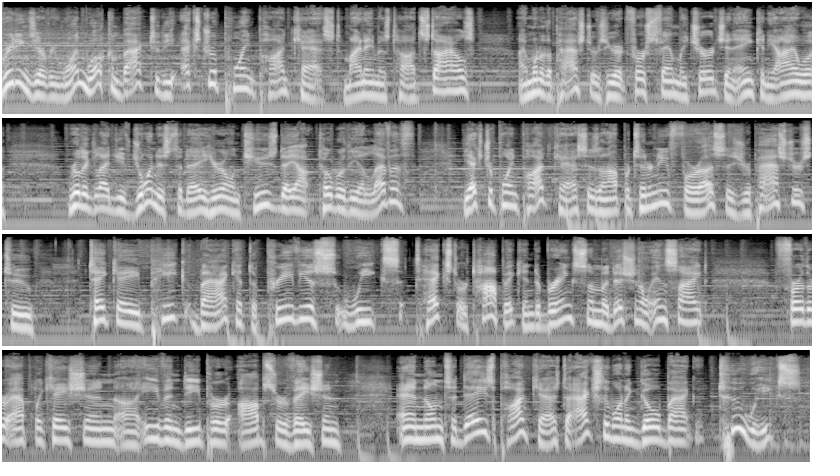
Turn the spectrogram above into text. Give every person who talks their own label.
Speaker 1: Greetings, everyone. Welcome back to the Extra Point Podcast. My name is Todd Stiles. I'm one of the pastors here at First Family Church in Ankeny, Iowa. Really glad you've joined us today here on Tuesday, October the 11th. The Extra Point Podcast is an opportunity for us as your pastors to take a peek back at the previous week's text or topic and to bring some additional insight, further application, uh, even deeper observation and on today's podcast, I actually want to go back two weeks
